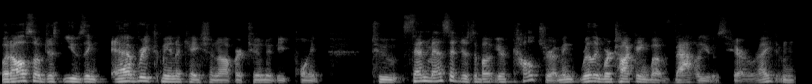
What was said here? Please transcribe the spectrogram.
but also just using every communication opportunity point to send messages about your culture. I mean, really, we're talking about values here, right? And,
